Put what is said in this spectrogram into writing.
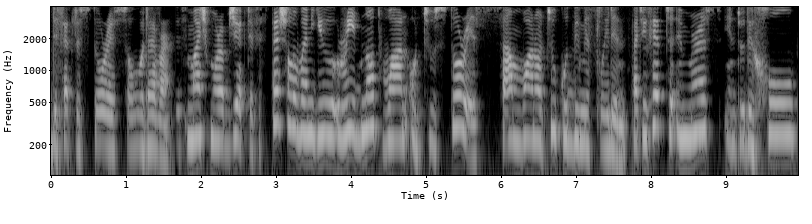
de facto stories or whatever. It's much more objective, especially when you read not one or two stories. Some one or two could be misleading, but you have to immerse into the whole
